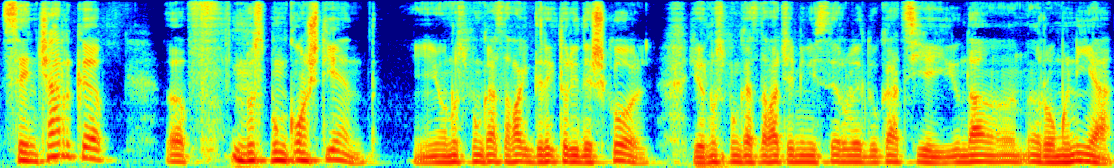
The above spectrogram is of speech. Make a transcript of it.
Se încearcă, uh, nu spun conștient, eu nu spun că asta fac directorii de școli, eu nu spun că asta face Ministerul Educației în, în, în România,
